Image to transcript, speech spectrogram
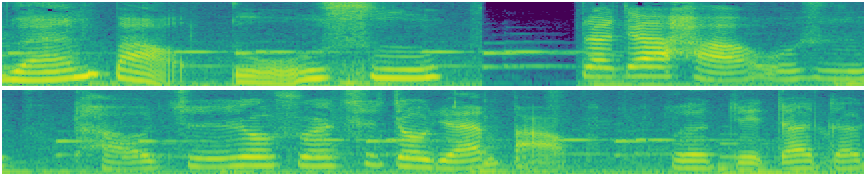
元宝读书大家好我是桃子又说去的元宝我给大家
